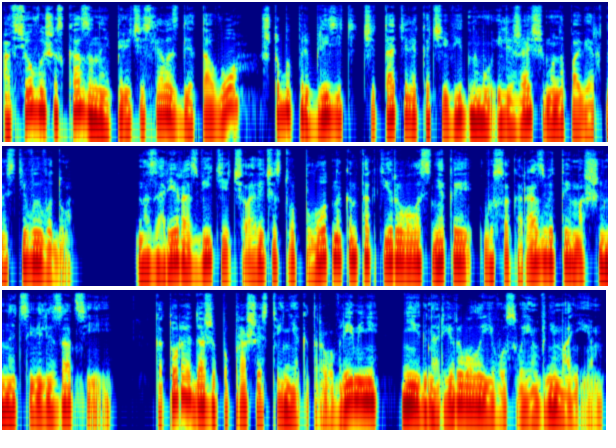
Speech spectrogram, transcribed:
А все вышесказанное перечислялось для того, чтобы приблизить читателя к очевидному и лежащему на поверхности выводу. На заре развития человечество плотно контактировало с некой высокоразвитой машинной цивилизацией, которая даже по прошествии некоторого времени не игнорировала его своим вниманием.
